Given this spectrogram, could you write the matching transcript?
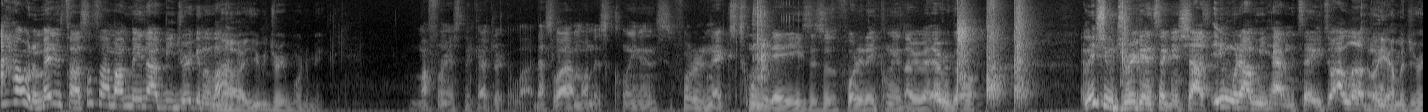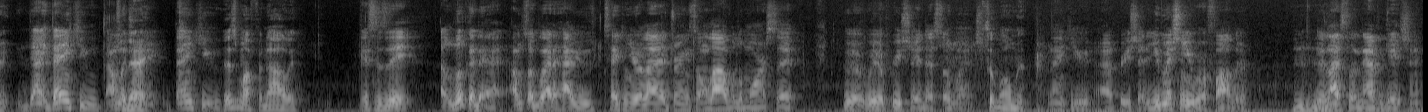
I have an amazing time. Sometimes I may not be drinking a lot. No, you drink more than me. My friends think I drink a lot. That's why I'm on this cleanse for the next 20 days. This is a 40 day cleanse. I'll be back. There we go. At least you drinking and taking shots, even without me having to tell you. So I love that. Oh, yeah, I'm a drink. Thank, thank you. I'm a Today. drink. Thank you. This is my finale. This is it. Uh, look at that. I'm so glad to have you taking your last drinks on live with Lamar set. We, we appreciate that so much. It's a moment. Thank you. I appreciate it. You mentioned you were a father. Mm-hmm. The nice little navigation.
